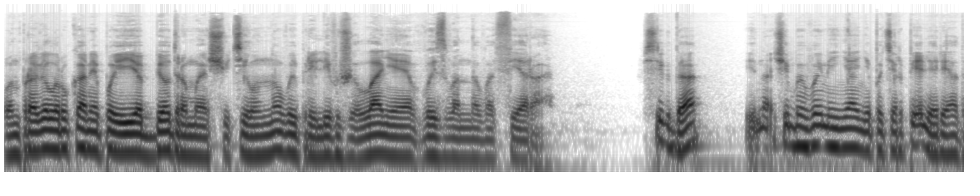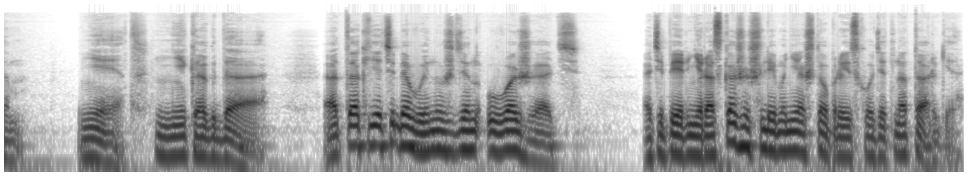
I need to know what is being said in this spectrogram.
Он провел руками по ее бедрам и ощутил новый прилив желания, вызванного Фера. «Всегда. Иначе бы вы меня не потерпели рядом». «Нет, никогда. А так я тебя вынужден уважать. А теперь не расскажешь ли мне, что происходит на Тарге?»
